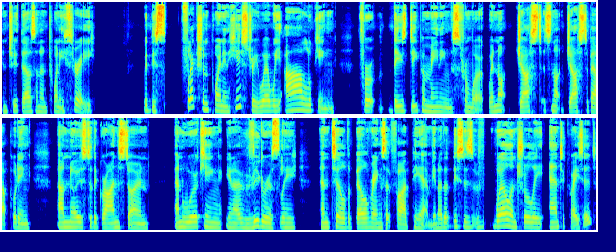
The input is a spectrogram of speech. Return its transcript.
in 2023 with this inflection point in history where we are looking for these deeper meanings from work. We're not just, it's not just about putting our nose to the grindstone and working, you know, vigorously until the bell rings at 5 p.m. You know, that this is well and truly antiquated.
